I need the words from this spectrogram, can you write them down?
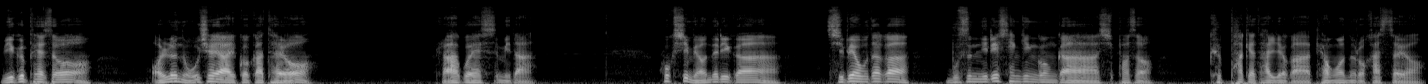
위급해서 얼른 오셔야 할 것 같아요. 라고 했습니다. 혹시 며느리가 집에 오다가 무슨 일이 생긴 건가 싶어서 급하게 달려가 병원으로 갔어요.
